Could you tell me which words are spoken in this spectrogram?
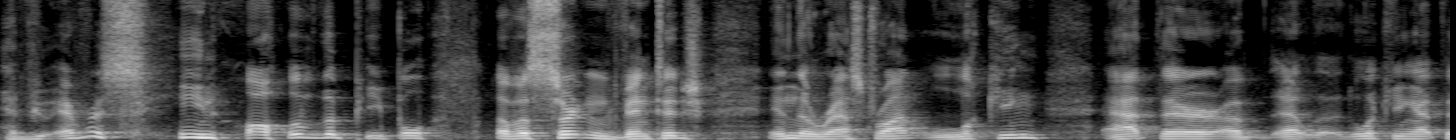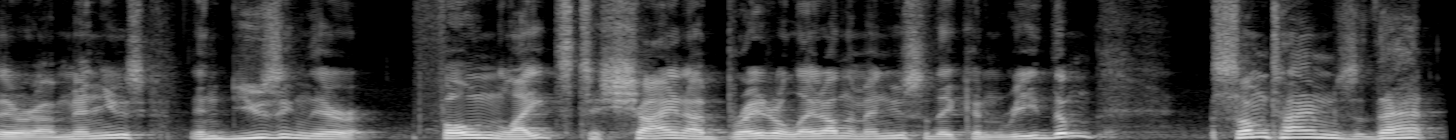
Have you ever seen all of the people of a certain vintage in the restaurant looking at their uh, at, looking at their uh, menus and using their phone lights to shine a brighter light on the menu so they can read them. Sometimes that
